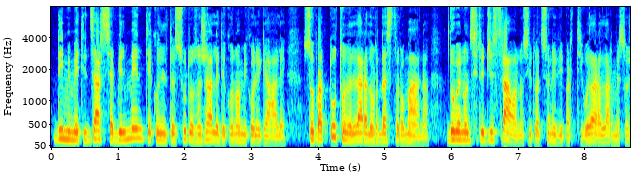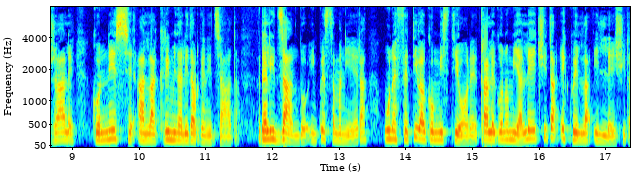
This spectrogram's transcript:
di mimetizzarsi abilmente con il tessuto sociale ed economico legale, soprattutto nell'area nord-est romana, dove non si registravano situazioni di particolare allarme sociale connesse alla criminalità organizzata, realizzando in questa maniera un'effettiva commistione tra l'economia lecita e quella illecita.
